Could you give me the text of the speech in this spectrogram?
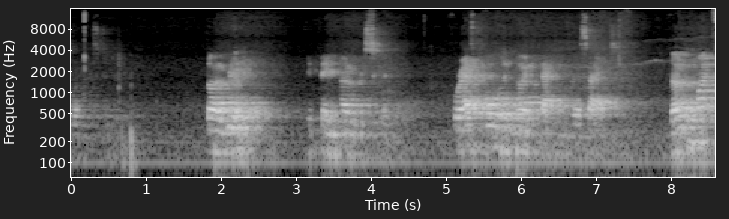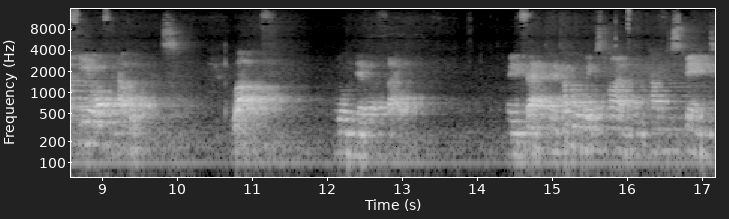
taught us to do. Though really, it being no risk at all. For as Paul had noted back in verse 8, though we might feel often otherwise, love will never fail. And in fact, in a couple of weeks' time, when we come to spend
